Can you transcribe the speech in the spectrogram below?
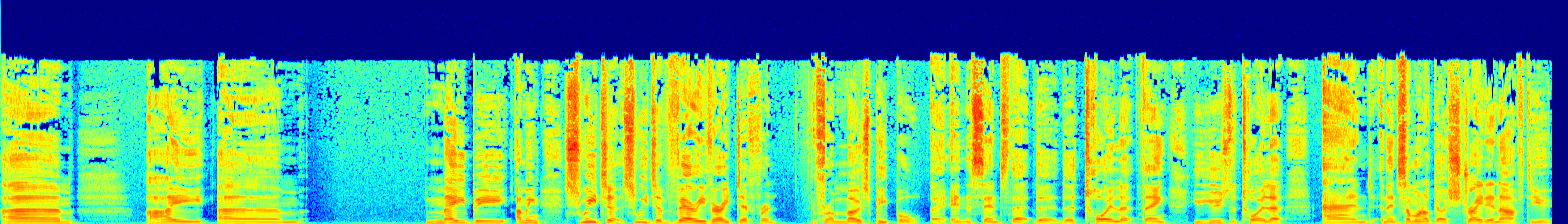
Um, I um, maybe I mean Swedes are Swedes are very very different from most people uh, in the sense that the the toilet thing you use the toilet and and then someone will go straight in after you.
